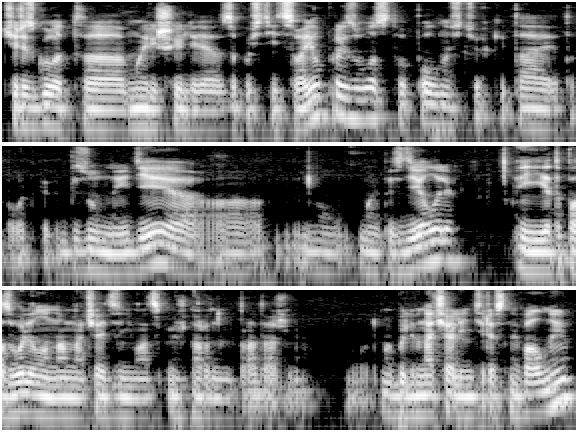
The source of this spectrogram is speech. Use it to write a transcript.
Через год э, мы решили запустить свое производство полностью в Китае. Это была какая-то безумная идея. А, ну, мы это сделали. И это позволило нам начать заниматься международными продажами. Вот. Мы были в начале интересной волны.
